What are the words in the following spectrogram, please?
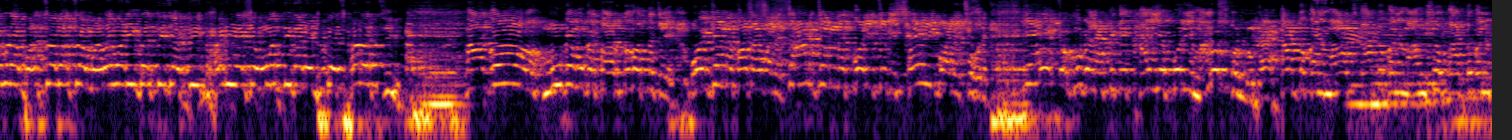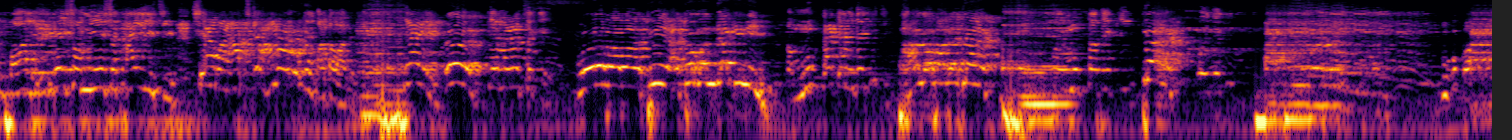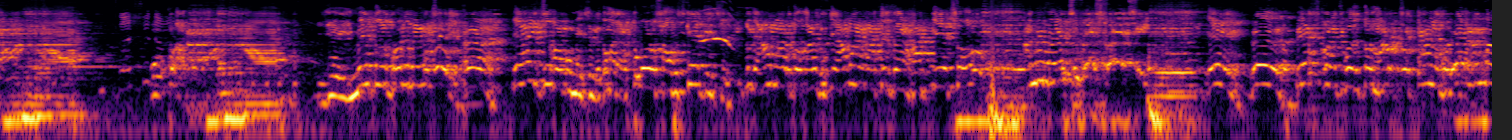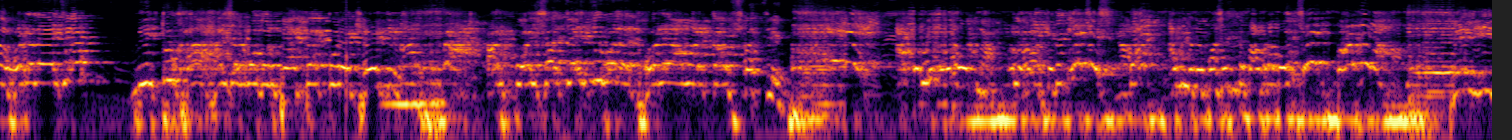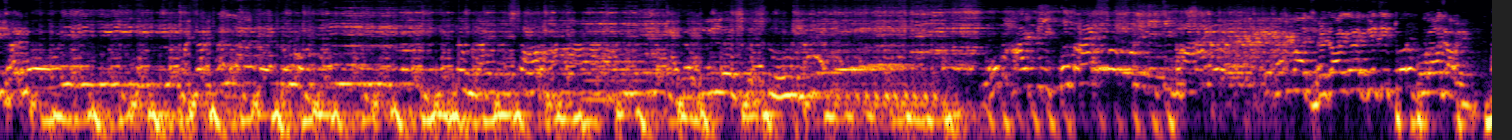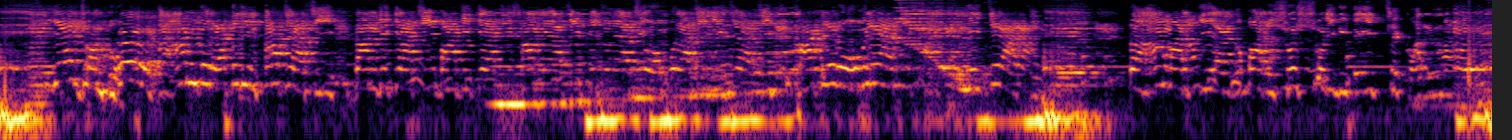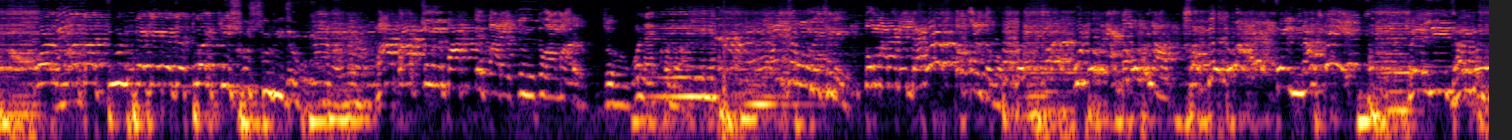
আমরা বাচ্চা বাচ্চা মারামারি করতে যা তুই ঘাড়ি এসে মধ্যিখানে ঢুকে ছাড়াচ্ছি। মা গো মুখে মুখে তর্ক করতেছে। ওই জন্য কথা বলে যার জন্য করি চুরি সেই বলে চোর। এই চোখবেলা থেকে খাইয়ে পরি মানুষ করলু। কার দোকানে মাছ কার দোকানে মাংস কার দোকানে ফল এইসব নিয়ে এসে খাইয়েছি সে আবার আজকে আমার মুখে কথা বলে। এই, এ, কে মেরেছে কি? ও বাবা তুই এতক্ষণ দেখিনি। মুখটাকে আমি মুখটা দেখি। ধরে মেরেছে? হ্যাঁ। এই যে বাবু মেয়েছিলে তোমার এত বড় সাহস কে দিয়েছে? তুমি আমার দোকানে ঢুকে আমার রাতের গায়ে হাত দিয়েছ? আমি মেরেছি বেশ করেছি। এ এ, বেশ করেছি বলে তোর মারছে কেন ধরে। আমার হোটেলে এসে মৃত্যু খা হাঁসের মতন প্যাক প্যাক করে খেয়েছে। আর পয়সা চাইছি বলে ধরে আমার কাপ সাচ্ছে সামনে আছি পেছনে আছি ওপরে আছি নিচে আছি খাটের ওপরে আছি খাটের নিচে আছি। তা আমার কি একবার শ্বশুরি দিতে ইচ্ছে করে না? তোর মাথা চুল পেকে গেছে তোর কি সুসুরি দেবো? মাথার চুল পাকতে পারে কিন্তু আমার যৌবন এখনও এই যে বলবে ছেলে তোমার আমি ব্যবস্থা করে দেবো। উল্টো না সব কিছু নাচে। ছেলি ঝালমুড়ি,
